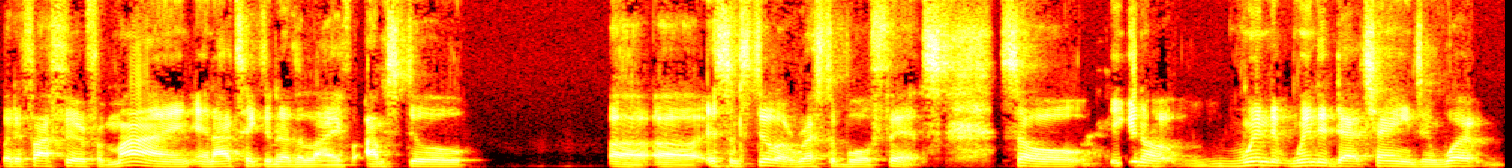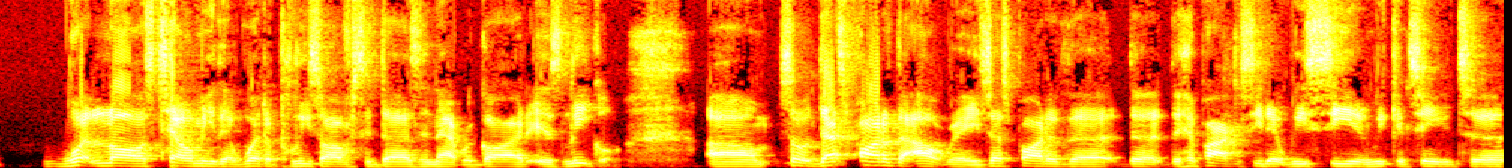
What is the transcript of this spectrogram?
But if I fear for mine and I take another life, I'm still uh, uh, it's still a arrestable offense. So you know when did, when did that change and what what laws tell me that what a police officer does in that regard is legal? Um, so that's part of the outrage. That's part of the, the the hypocrisy that we see and we continue to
